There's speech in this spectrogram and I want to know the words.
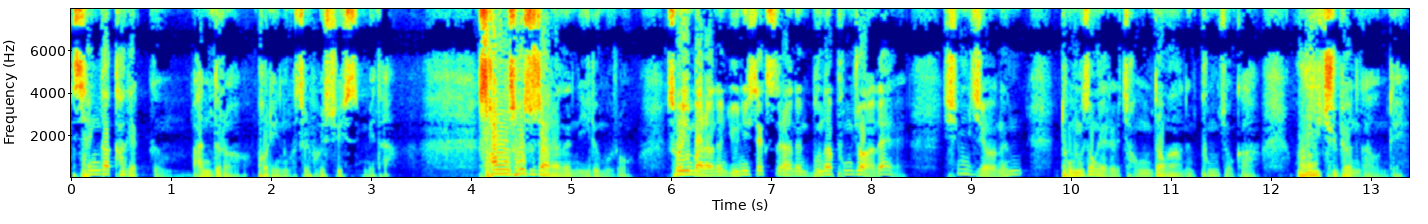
생각하게끔 만들어 버리는 것을 볼 수 있습니다. 성소수자라는 이름으로 소위 말하는 유니섹스라는 문화 풍조 안에 심지어는 동성애를 정당화하는 풍조가 우리 주변 가운데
